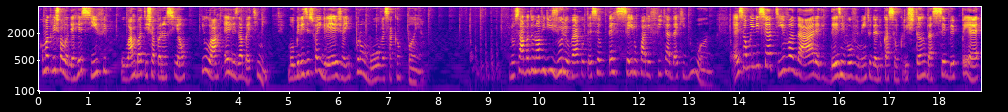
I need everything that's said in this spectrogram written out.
como a Cristolândia Recife, o Lar Batista Parancião e o Lar Elizabeth Min. Mobilize sua igreja e promova essa campanha. No sábado 9 de julho vai acontecer o terceiro Qualifique a DEC do ano. Essa é uma iniciativa da área de desenvolvimento da educação cristã da CBPE,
